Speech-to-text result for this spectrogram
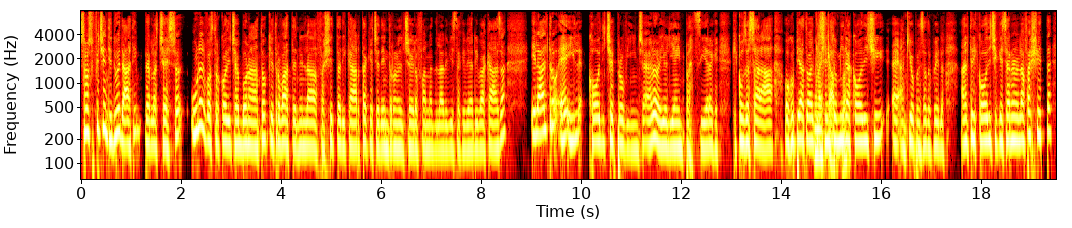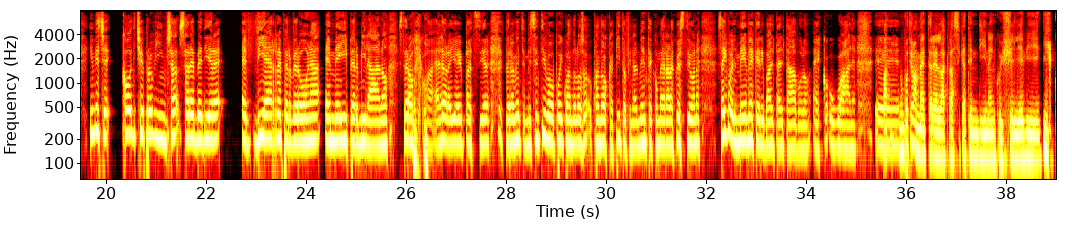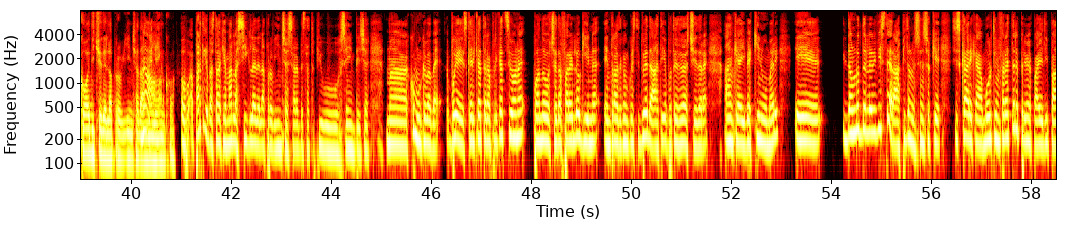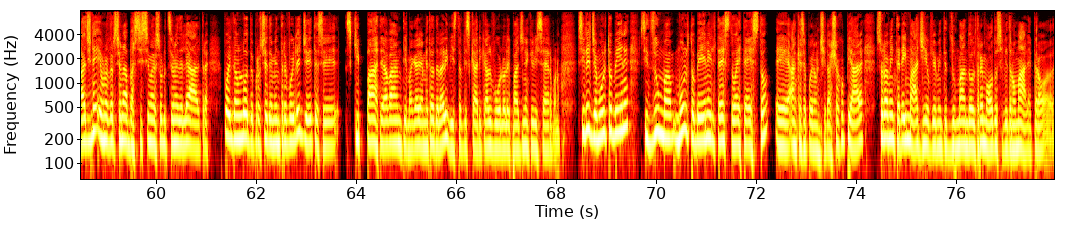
sono sufficienti due dati per l'accesso. Uno è il vostro codice abbonato che trovate nella fascetta di carta che c'è dentro nel cellophane della rivista che vi arriva a casa, e l'altro è il codice provincia. Allora io lì a impazzire che, che cosa sarà. Ho copiato altri 100.000 codici, eh, anch'io ho pensato quello, altri codici che c'erano nella fascetta. Invece, codice provincia sarebbe dire è VR per Verona, MI per Milano, ste robe qua. E allora io a impazzire, veramente mi sentivo poi quando, lo, quando ho capito finalmente com'era la questione, sai quel meme che ribalta il tavolo? Ecco, uguale. E... non poteva mettere la classica tendina in cui sceglievi il codice della provincia da no, un elenco? A parte che bastava chiamarla sigla della provincia e sarebbe stato più semplice, ma comunque vabbè, voi scaricate l'applicazione, quando c'è da fare il login entrate con questi due dati e potete accedere anche ai vecchi numeri e il download delle riviste è rapido, nel senso che si scarica molto in fretta le prime paio di pagine e una versione a bassissima risoluzione delle altre. Poi il download procede mentre voi leggete, se skippate avanti magari a metà della rivista vi scarica al volo le pagine che vi servono. Si legge molto bene, si zooma molto bene, il testo è testo, eh, anche se poi non ci lascia copiare, solamente le immagini ovviamente zoomando oltremodo si vedono male, però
